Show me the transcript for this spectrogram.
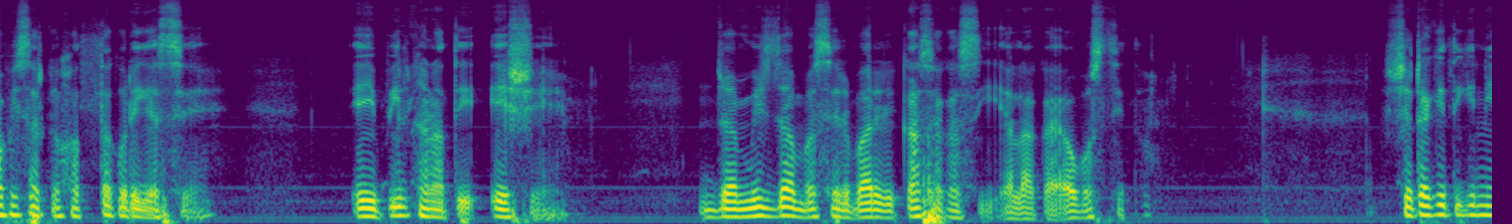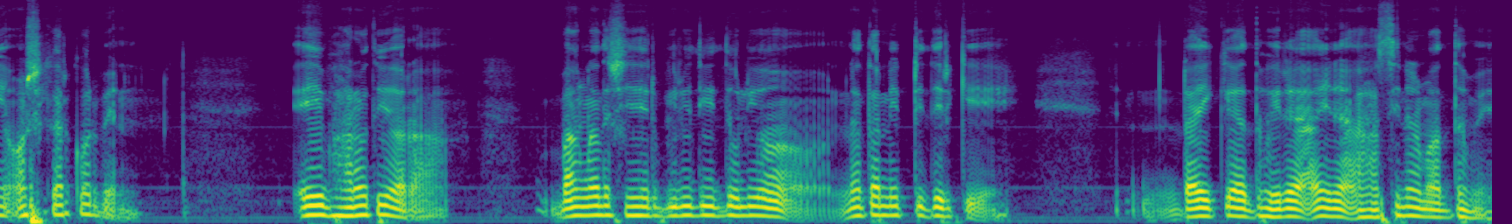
অফিসারকে হত্যা করে গেছে। এই পিলখানাতে এসে যা মির্জা আব্বাসের বাড়ির কাছাকাছি এলাকায় অবস্থিত। সেটাকে তিনি অস্বীকার করবেন। এই ভারতীয়রা বাংলাদেশের বিরোধী দলীয় নেতা নেত্রীদেরকে ডাইকা ধৈরে আইনা হাসিনার মাধ্যমে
